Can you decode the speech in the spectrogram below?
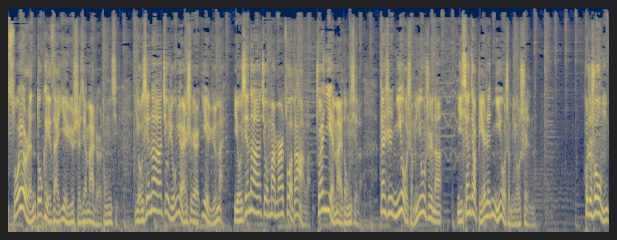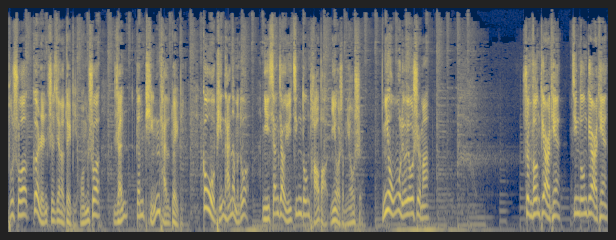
所有人都可以在业余时间卖点东西，有些呢就永远是业余卖，有些呢就慢慢做大了，专业卖东西了。但是你有什么优势呢？你相较别人，你有什么优势呢？或者说，我们不说个人之间的对比，我们说人跟平台的对比。购物平台那么多，你相较于京东、淘宝，你有什么优势？你有物流优势吗？顺丰第二天，京东第二天，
